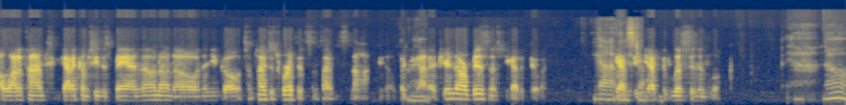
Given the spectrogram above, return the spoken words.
a lot of times you got to come see this band. No, no, no, and then you go. And sometimes it's worth it. Sometimes it's not. You know, but you Right. got to. If you're in our business, you got to do it. Yeah. You have to. You have to listen and look. Yeah, no,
